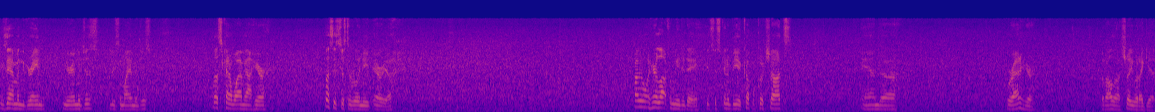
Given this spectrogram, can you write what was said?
examine the grain in your images, at least in my images. So that's kind of why I'm out here. Plus it's just a really neat area. Probably won't hear a lot from me today. It's just going to be a couple quick shots and uh, we're out of here. But I'll uh, show you what I get.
